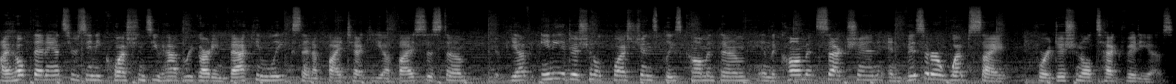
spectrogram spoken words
I hope that answers any questions you have regarding vacuum leaks and a FiTech EFI system. If you have any additional questions, please comment them in the comment section and visit our website for additional tech videos.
